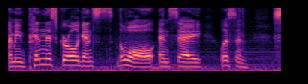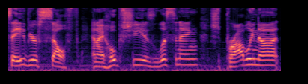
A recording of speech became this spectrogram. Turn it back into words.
I mean, pin this girl against the wall and say, listen, save yourself. And I hope she is listening. She's probably not,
